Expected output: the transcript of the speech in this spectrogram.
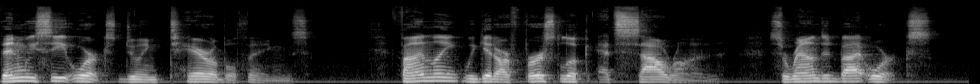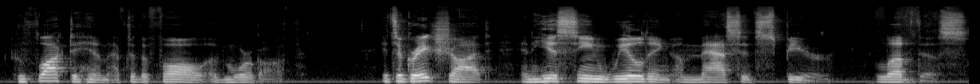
Then we see orcs doing terrible things. Finally, we get our first look at Sauron, surrounded by orcs, who flock to him after the fall of Morgoth. It's a great shot, and he is seen wielding a massive spear. Love this.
